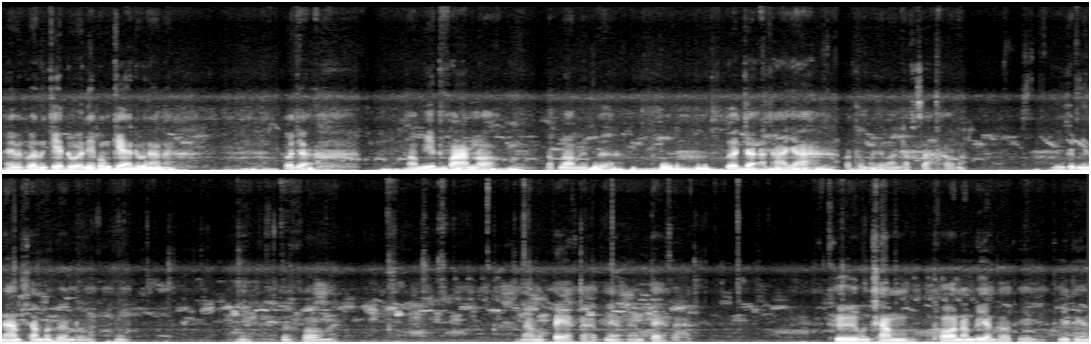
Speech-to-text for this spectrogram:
ให้เพื่อนสังเกตดูอันนี้ผมแกะดูนะนะ ก็จะเอามีดฟานออกรอบๆนี้เพื่อ เพื่อจะทายาปฐมพยาบาลรักษาเขาเนาะนี่จะมีน้ำช้ำเพื่อนๆดูนะนี่เป็นฟองนะน้ำมันแตกนะครับเนี่ยน้ำแตกแล้วคือมันช้ำท่อน้ำเลี้ยงเขาที่ที่เลี้ยง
